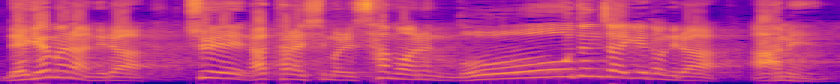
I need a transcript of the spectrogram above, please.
내게만 아니라 주의 나타나심을 사모하는 모든 자에게 도니라. 아멘.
